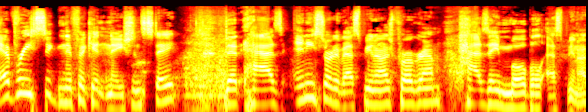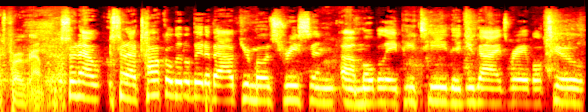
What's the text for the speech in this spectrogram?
every significant nation state that has any sort of espionage program has a mobile espionage program. So now, so now, talk a little bit about your most recent uh, mobile APT that you guys were able to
